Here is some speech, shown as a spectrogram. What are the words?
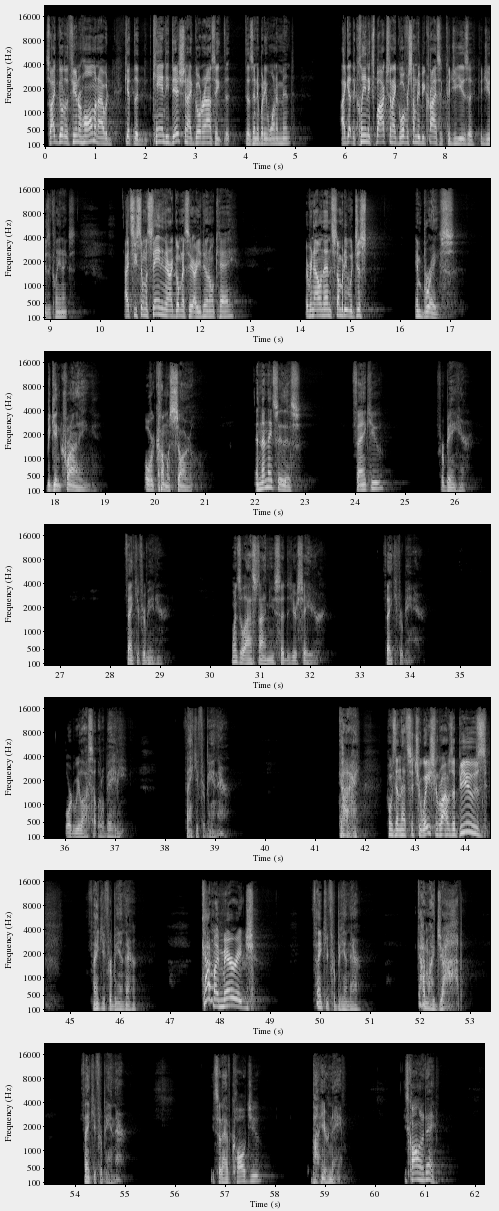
So I'd go to the funeral home and I would get the candy dish and I'd go around and say, does anybody want a mint? I got the Kleenex box and I'd go over somebody be crying and say, could you use a, could you use a Kleenex? I'd see someone standing there. I'd go and I'd say, are you doing okay? Every now and then somebody would just embrace, begin crying, overcome with sorrow. And then they'd say this, thank you for being here. Thank you for being here. When's the last time you said to your Savior, Thank you for being here? Lord, we lost that little baby. Thank you for being there. God, I was in that situation where I was abused. Thank you for being there. God, my marriage. Thank you for being there. God, my job. Thank you for being there. He said, I have called you by your name. He's calling today.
